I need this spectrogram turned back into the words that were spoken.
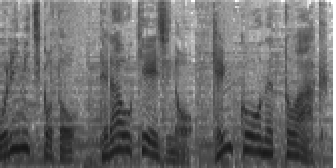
堀道子と寺尾啓二の健康ネットワーク。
